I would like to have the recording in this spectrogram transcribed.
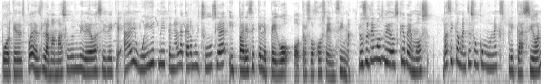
Porque después la mamá sube un video así de que, ay, Whitney tenía la cara muy sucia y parece que le pegó otros ojos encima. Los últimos videos que vemos Básicamente son como una explicación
